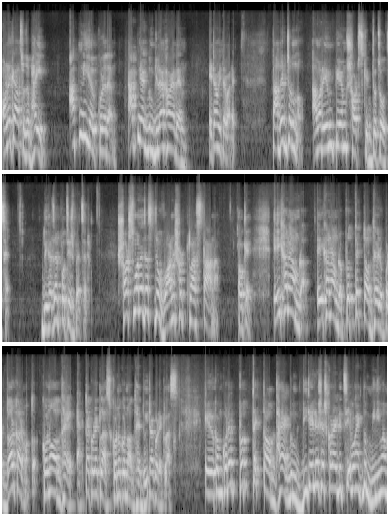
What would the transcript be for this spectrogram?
অনেকে আছো যে, ভাই, আপনি হেল্প করে দেন। আপনি একদম গিলা খাওয়া দেন। এটা হইতে পারে। তাদের জন্য আমার এমপিএম শর্টস কিন্তু চলছে। দুই হাজার পঁচিশ ব্যাচের। শর্টস মানে জাস্ট যে ওয়ান শর্ট ক্লাস তা না। ওকে এইখানে আমরা এইখানে আমরা প্রত্যেকটা অধ্যায়ের উপর দরকার মতো কোনো অধ্যায়ে একটা করে ক্লাস কোনো কোনো অধ্যায়ে দুইটা করে ক্লাস এরকম করে প্রত্যেকটা অধ্যায় একদম ডিটেইলে শেষ করাই দিচ্ছি এবং একদম মিনিমাম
